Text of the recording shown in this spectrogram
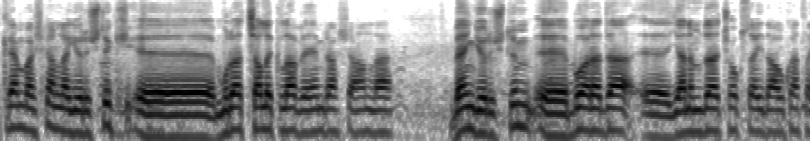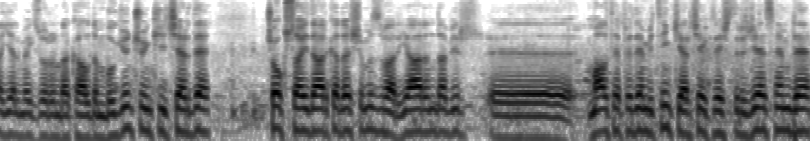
Ekrem Başkan'la görüştük. Ee, Murat Çalık'la ve Emrah Şahan'la ben görüştüm. Ee, bu arada e, yanımda çok sayıda avukatla gelmek zorunda kaldım bugün. Çünkü içeride çok sayıda arkadaşımız var. Yarın da bir e, Maltepe'de miting gerçekleştireceğiz. Hem de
